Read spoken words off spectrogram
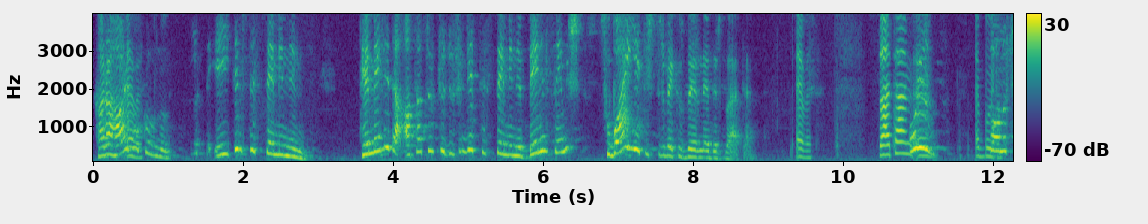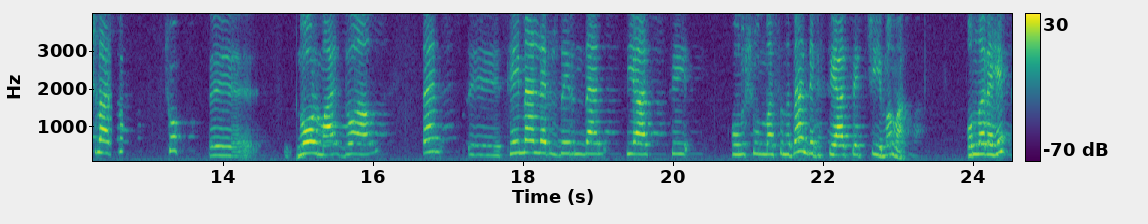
Kara Harp Evet. Okulu'nun eğitim sisteminin temeli de Atatürkçü düşünce sistemini benimsemiş subay yetiştirmek üzerinedir zaten. Evet. Zaten Bu e, e, buyurun. Sonuçlar çok, çok e, normal, doğal. Ben e, temeller üzerinden siyasi konuşulmasını, ben de bir siyasetçiyim ama onlara hep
